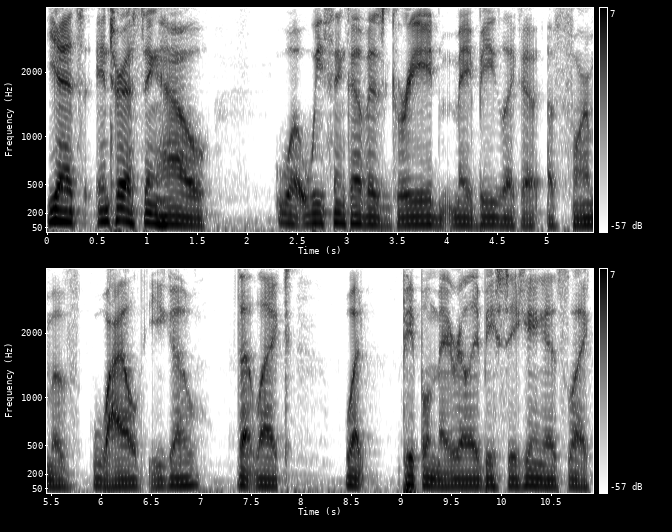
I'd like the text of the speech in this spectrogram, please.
Yeah, it's interesting how what we think of as greed may be like a, a form of wild ego. That, like, what people may really be seeking is like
